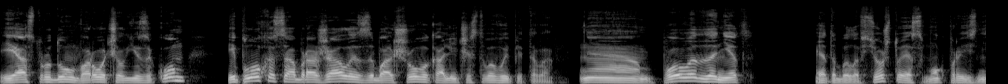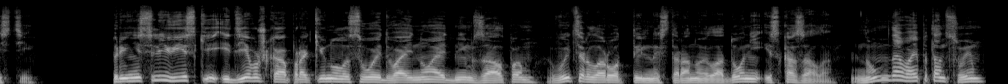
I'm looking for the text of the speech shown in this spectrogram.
Я с трудом ворочал языком и плохо соображал из-за большого количества выпитого. «Э, «Повода нет». Это было все, что я смог произнести. Принесли виски, и девушка опрокинула свой двойной одним залпом, вытерла рот тыльной стороной ладони и сказала «Ну, давай потанцуем».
